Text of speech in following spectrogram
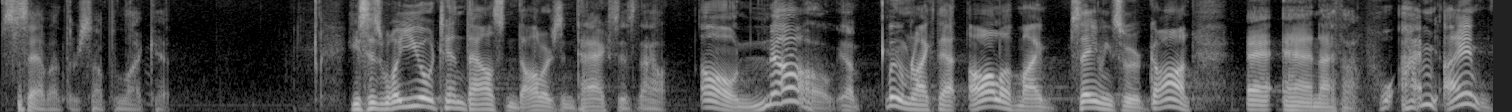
7th or something like that. He says, well, you owe $10,000 in taxes now. Oh no! boom, like that. All of my savings were gone. And I thought, well, I'm, I am,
